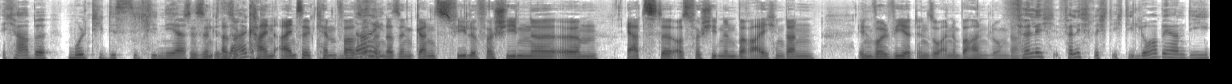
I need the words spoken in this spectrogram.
ich habe multidisziplinär. Sie sind also gesagt. also kein Einzelkämpfer, Nein. sondern da sind ganz viele verschiedene ähm, Ärzte aus verschiedenen Bereichen dann involviert in so eine Behandlung. Dann. Völlig, völlig richtig. Die Lorbeeren, die,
